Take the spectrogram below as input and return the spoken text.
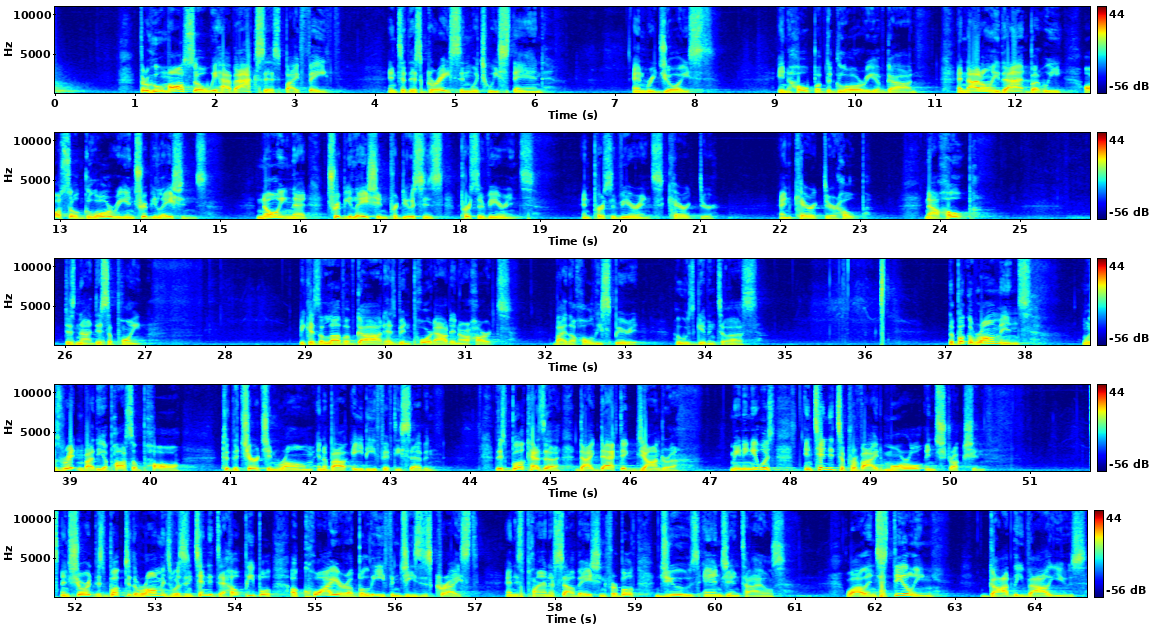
through whom also we have access by faith into this grace in which we stand and rejoice in hope of the glory of God. And not only that, but we also glory in tribulations, knowing that tribulation produces perseverance, and perseverance, character and character, hope. Now, hope does not disappoint because the love of God has been poured out in our hearts by the Holy Spirit who was given to us. The book of Romans was written by the Apostle Paul to the church in Rome in about AD 57. This book has a didactic genre, meaning it was intended to provide moral instruction. In short, this book to the Romans was intended to help people acquire a belief in Jesus Christ and his plan of salvation for both Jews and Gentiles, while instilling godly values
